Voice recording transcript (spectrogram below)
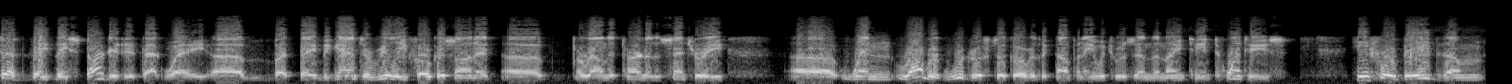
said, they, they started it that way, um, but they began to really focus on it uh, around the turn of the century uh, when Robert Woodruff took over the company, which was in the 1920s. He forbade them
